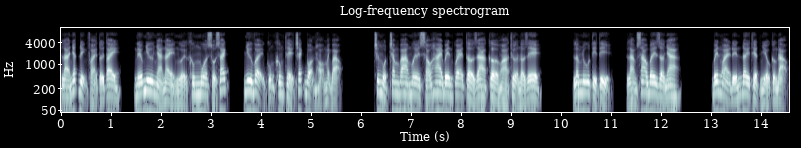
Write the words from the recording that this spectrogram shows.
là nhất định phải tới tay, nếu như nhà này người không mua sổ sách, như vậy cũng không thể trách bọn họ mạnh bạo chương 136 hai bên que tờ ra cờ hòa thượng NG. Lâm Nhu tỷ tỷ, làm sao bây giờ nha? Bên ngoài đến đây thiệt nhiều cường đạo.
